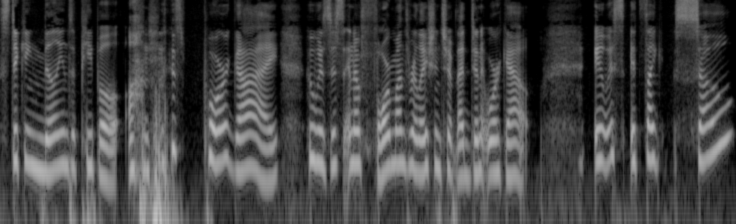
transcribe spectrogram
sticking millions of people on this poor guy who was just in a 4-month relationship that didn't work out. It was it's like so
